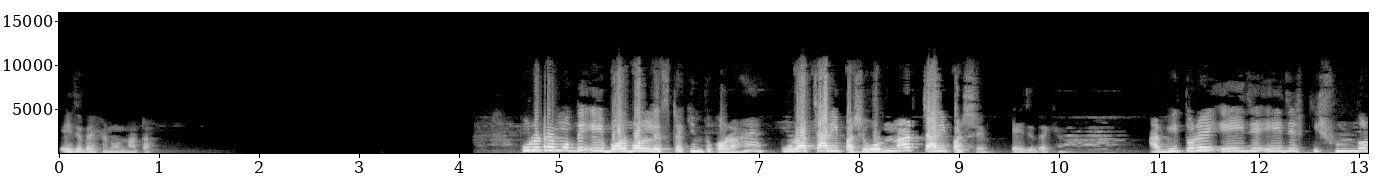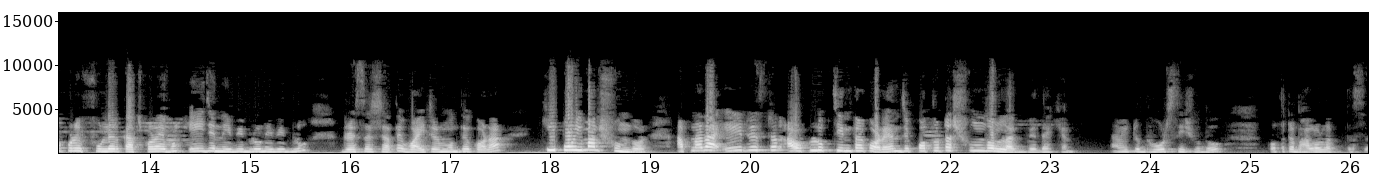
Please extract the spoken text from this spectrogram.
এই যে দেখেন ওড়নাটা। পুরোটার মধ্যে এই বল বল লেসটা কিন্তু করা হ্যাঁ? পুরা চারিপাশে, ওড়নার চারিপাশে। এই যে দেখেন। আর ভিতরে এই যে এই যে কি সুন্দর করে ফুলের কাজ করা এবং এই যে নেভি ব্লু নেভি ব্লু ড্রেসের সাথে হোয়াইটের মধ্যে করা, কি পরিমাণ সুন্দর! আপনারা এই ড্রেসটার আউটলুক চিন্তা করেন যে কতটা সুন্দর লাগবে, দেখেন। আমি একটু ধরছি শুধু, কতটা ভালো লাগতেছে।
